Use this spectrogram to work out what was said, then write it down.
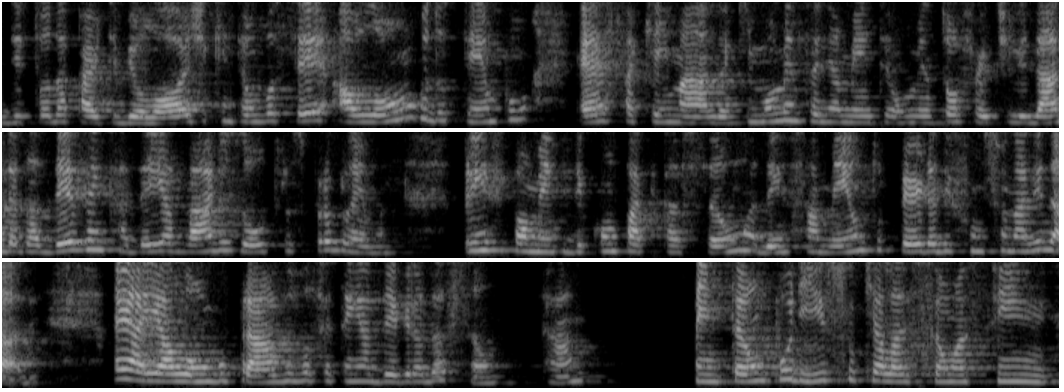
de toda a parte biológica. Então, você, ao longo do tempo, essa queimada que momentaneamente aumentou a fertilidade, ela desencadeia vários outros problemas principalmente de compactação, adensamento, perda de funcionalidade. E aí, a longo prazo, você tem a degradação, tá? Então, por isso que elas são, assim,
